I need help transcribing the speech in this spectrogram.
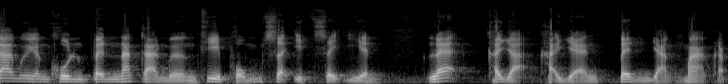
การเมืองอย่างคุณเป็นนักการเมืองที่ผมสะอิดสะเอียน และขยะขยแยงเป็นอย่างมากครับ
